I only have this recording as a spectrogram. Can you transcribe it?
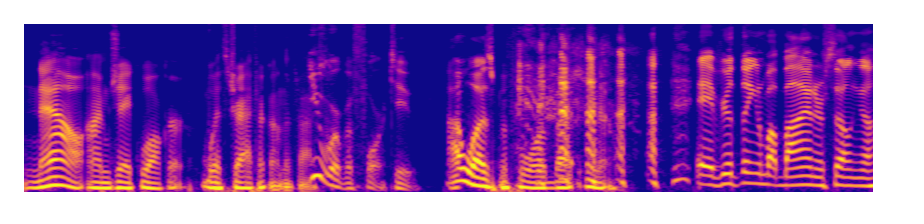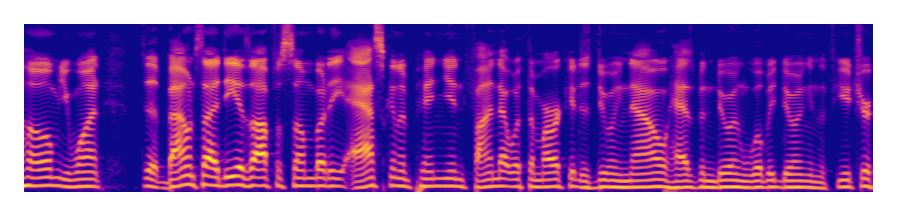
Now I'm Jake Walker with Traffic on the Five. You were before too. I was before, but you know. hey, if you're thinking about buying or selling a home, you want to bounce ideas off of somebody, ask an opinion, find out what the market is doing now, has been doing, will be doing in the future,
